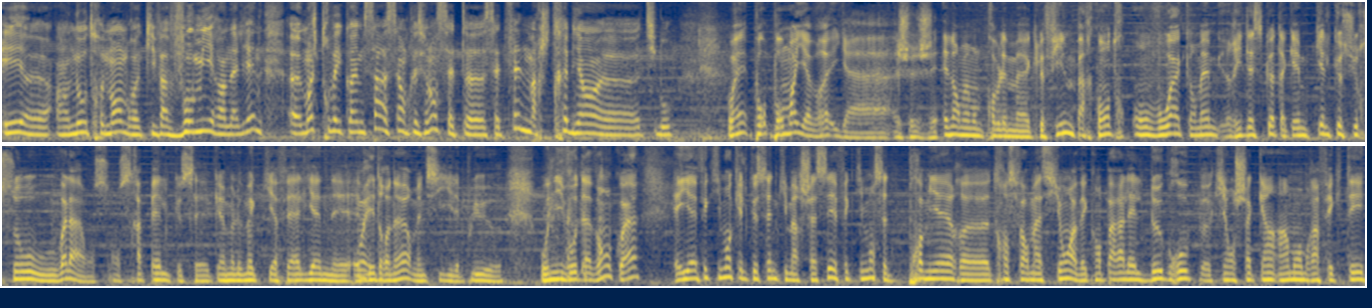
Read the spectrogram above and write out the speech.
et euh, un autre membre qui va vomir un alien. Euh, moi, je trouvais quand même ça assez impressionnant. Cette, cette scène marche très bien, Thibaut. Ouais, pour, pour moi, il y a vrai, il y a, j'ai énormément de problèmes avec le film. Par contre, on voit quand même Ridley Scott a quand même quelques sursauts où voilà, on, se rappelle que c'est quand même le mec qui a fait Alien et, Blade Runner, même s'il est plus au niveau d'avant, quoi. Et il y a effectivement quelques scènes qui marchent assez. Effectivement, cette première transformation avec en parallèle deux groupes qui ont chacun un membre infecté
